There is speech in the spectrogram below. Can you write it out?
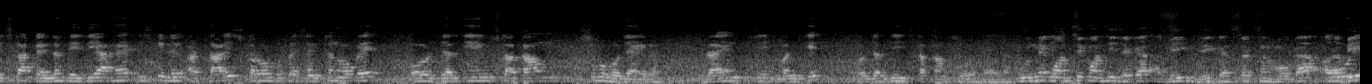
इसका टेंडर दे दिया है। इसके लिए 48 करोड़ रुपए सैंक्शन हो गए और जल्दी ही उसका काम शुरू हो जाएगा। ड्राइंग शीट बन के और जल्दी इसका काम शुरू हो जाएगा। स्कूल में कौन सी कौन सी जगह अभी रिकन्स्ट्रक्शन होगा और पूरी अभी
